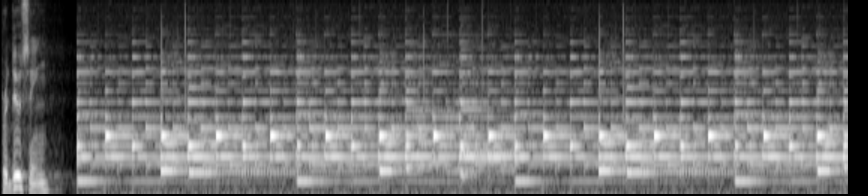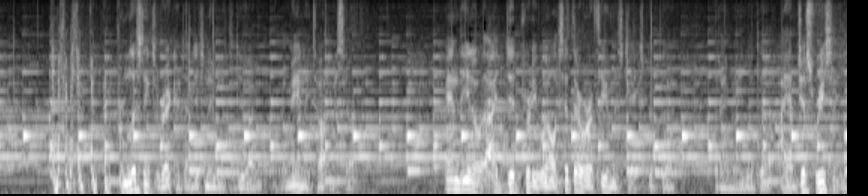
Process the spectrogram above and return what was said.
producing From listening to records, I just knew what to do. I mainly taught myself. And, you know, I did pretty well, except there were a few mistakes but, uh, that I made that uh, I have just recently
